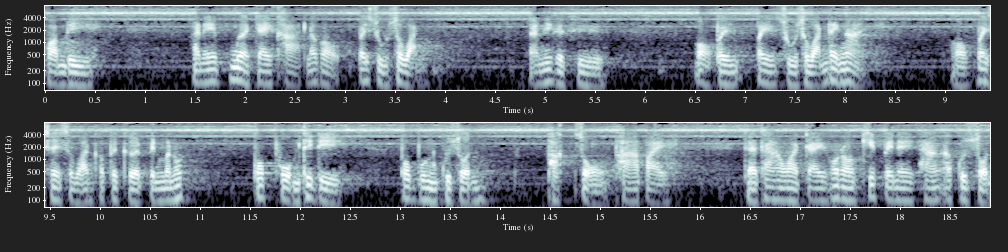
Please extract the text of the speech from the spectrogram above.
ความดี อันนี้เมื่อใจขาดแล้วก็ไปสู่สวรรค์ อันนี้ก็คือออกไปไปสู่สวรรค์ได้ง่าย ออกไม่ใช่สวรรค์ก็ไปเกิดเป็นมนุษย์พบภูมิที่ดีพราะบุญกุศลผักส่งพาไป แต่ถ้าว่าใจของเราคิดไปในทางอากุศล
